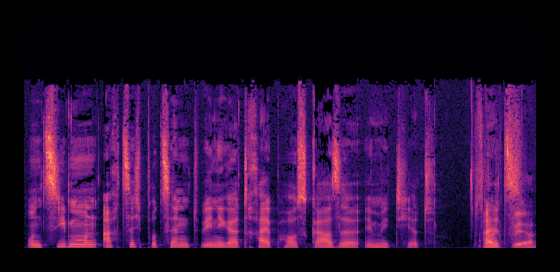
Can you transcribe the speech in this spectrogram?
und 87 Prozent weniger Treibhausgase emittiert. Sagt als wer?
